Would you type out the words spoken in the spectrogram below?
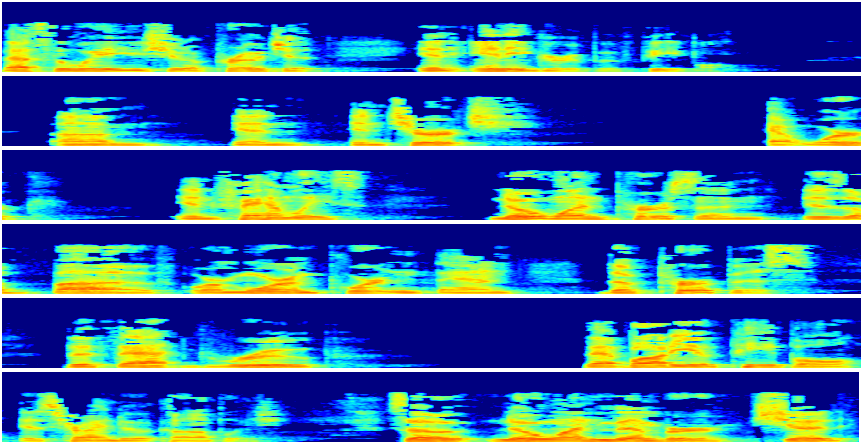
That's the way you should approach it in any group of people. Um, in in church, at work, in families, No one person is above or more important than the purpose that that group, that body of people is trying to accomplish. So no one member should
